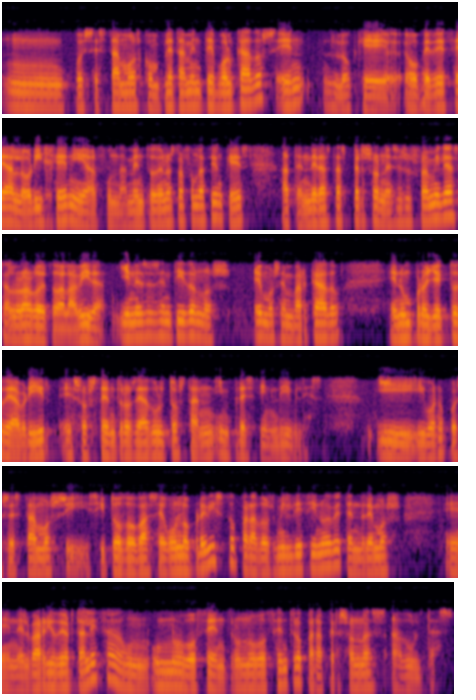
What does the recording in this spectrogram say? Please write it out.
mm, pues estamos completamente volcados en lo que obedece al origen y al fundamento de nuestra fundación, que es atender a estas personas y sus familias a lo largo de toda la vida. Y en ese sentido nos hemos embarcado en un proyecto de abrir esos centros de adultos tan imprescindibles. Y, y bueno, pues estamos, si, si, todo va según lo previsto, para 2019 tendremos en el barrio de Hortaleza un, un nuevo centro, un nuevo centro para personas adultas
